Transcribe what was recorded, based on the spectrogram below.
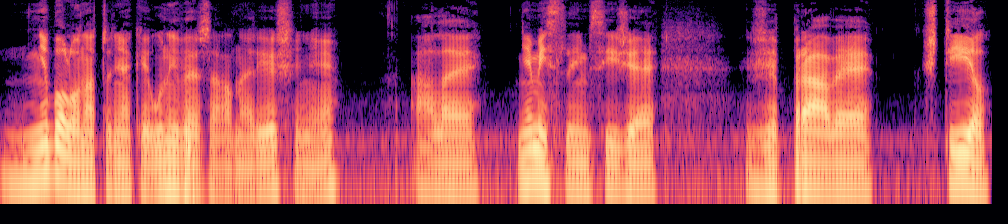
nebolo na to nejaké univerzálne riešenie, ale nemyslím si, že, že práve štýl,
